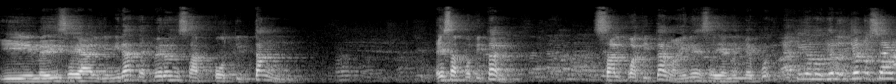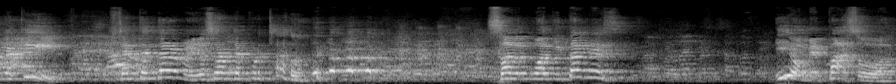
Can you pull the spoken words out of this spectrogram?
Y me dice alguien, mira, te espero en Zapotitán. ¿Es Zapotitán? Salcuatitán, imagínense, ya ni me puedo. Es que yo no, yo no, yo no sé aquí. ¿Se entenderme? Yo soy un deportado. Salcuatitán es. Y yo me paso.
